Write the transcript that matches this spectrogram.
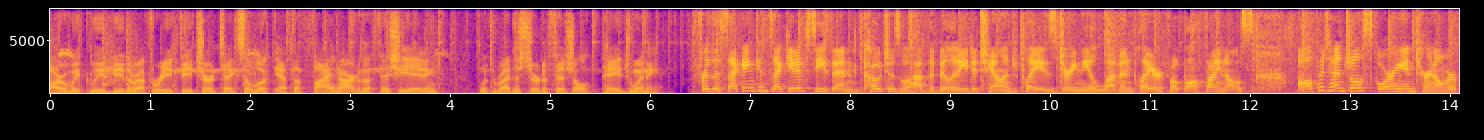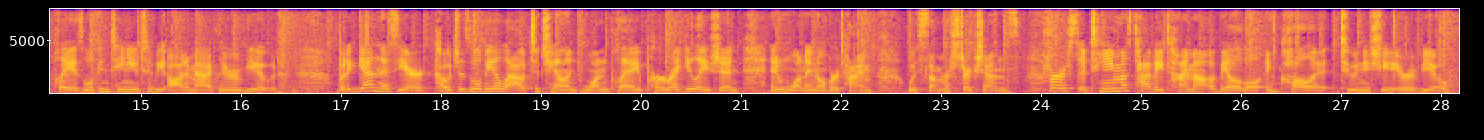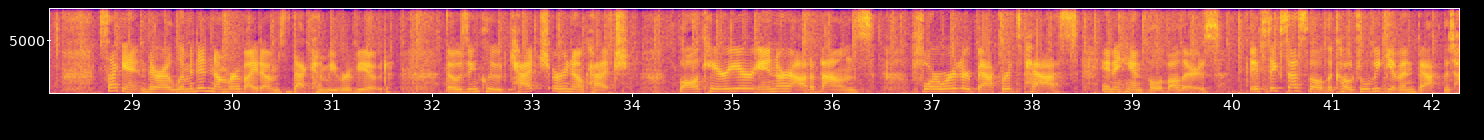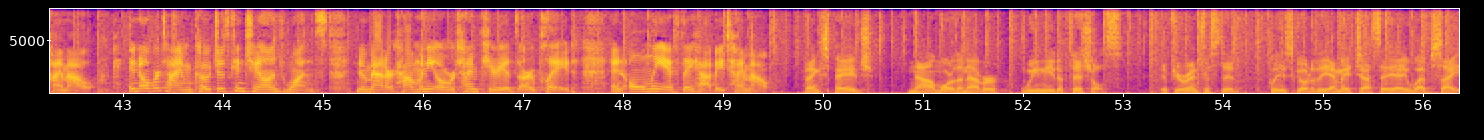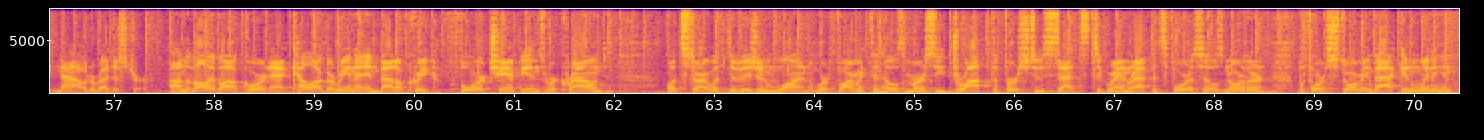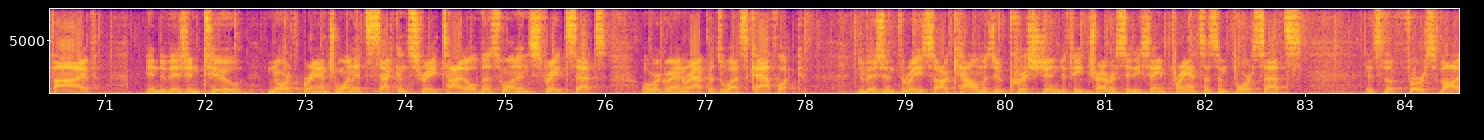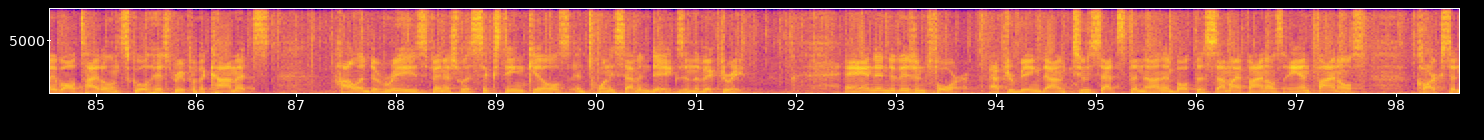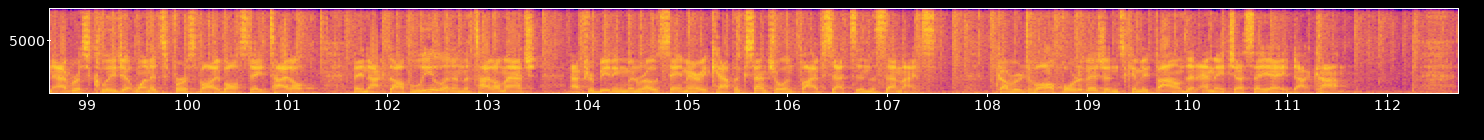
Our weekly Be the Referee feature takes a look at the fine art of officiating with registered official Paige Winnie. For the second consecutive season, coaches will have the ability to challenge plays during the 11 player football finals. All potential scoring and turnover plays will continue to be automatically reviewed. But again this year, coaches will be allowed to challenge one play per regulation and one in overtime, with some restrictions. First, a team must have a timeout available and call it to initiate a review. Second, there are a limited number of items that can be reviewed. Those include catch or no catch, ball carrier in or out of bounds, forward or backwards pass, and a handful of others. If successful, the coach will be given back the timeout. In overtime, coaches can challenge once, no matter how many overtime periods are played, and only if they have a timeout. Thanks, Paige. Now more than ever, we need officials. If you're interested, please go to the MHSAA website now to register. On the volleyball court at Kellogg Arena in Battle Creek, four champions were crowned. Let's start with Division 1, where Farmington Hills Mercy dropped the first two sets to Grand Rapids Forest Hills Northern before storming back and winning in five. In Division 2, North Branch won its second straight title, this one in straight sets over Grand Rapids West Catholic. Division 3 saw Kalamazoo Christian defeat Traverse City St. Francis in four sets. It's the first volleyball title in school history for the Comets. Holland DeVries finished with 16 kills and 27 digs in the victory and in Division 4. After being down two sets to none in both the semifinals and finals, Clarkston Everest Collegiate won its first volleyball state title. They knocked off Leland in the title match after beating Monroe St. Mary Catholic Central in five sets in the semis. Coverage of all four divisions can be found at MHSAA.com.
